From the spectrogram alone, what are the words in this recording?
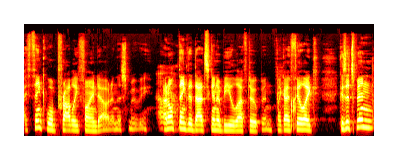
I think we'll probably find out in this movie. Oh, I don't yeah. think that that's gonna be left open. Like I feel like because it's been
